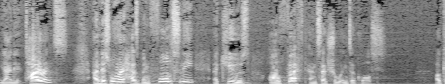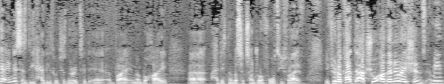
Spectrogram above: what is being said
yani, tyrants, and this woman has been falsely accused of theft and sexual intercourse. Okay, and this is the hadith which is narrated uh, by Imam Bukhari, uh, hadith number 645. If you look at the actual other narrations, I mean,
